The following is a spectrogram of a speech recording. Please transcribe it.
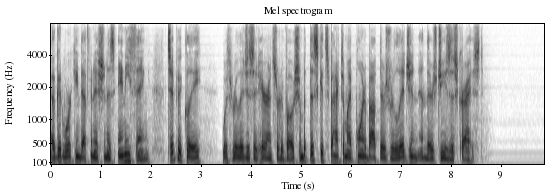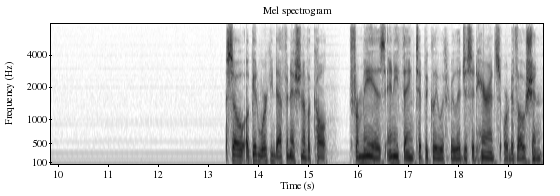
a good working definition is anything, typically with religious adherence or devotion. But this gets back to my point about there's religion and there's Jesus Christ. So, a good working definition of a cult for me is anything typically with religious adherence or devotion,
